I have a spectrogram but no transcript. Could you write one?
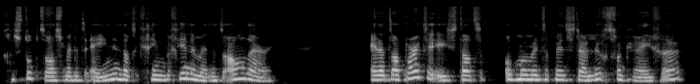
gestopt was met het een en dat ik ging beginnen met het ander. En het aparte is dat op het moment dat mensen daar lucht van kregen,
